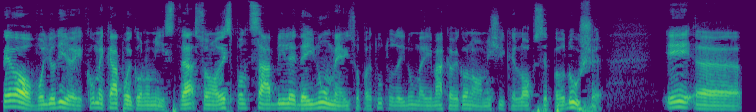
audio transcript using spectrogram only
Però voglio dire che come capo economista sono responsabile dei numeri, soprattutto dei numeri macroeconomici che l'Ocse produce e eh,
